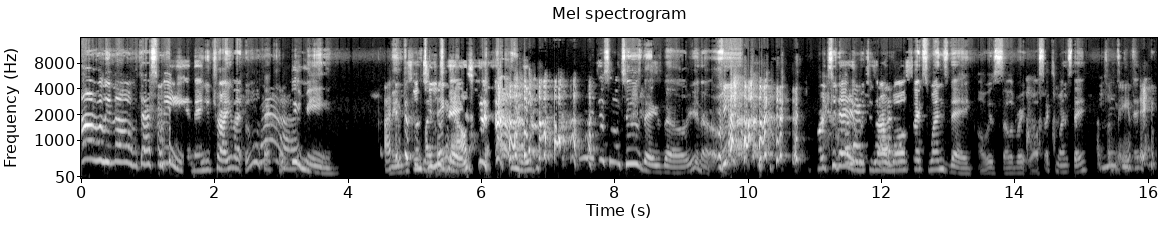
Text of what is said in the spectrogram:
I don't really know if that's me. And then you try, you're like, oh, yeah. that could be me. I Maybe think this on Tuesdays. just on Tuesdays, though, you know. Yeah. or today, which is our Wall Sex Wednesday. Always celebrate Wall Sex Wednesday. That's amazing.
